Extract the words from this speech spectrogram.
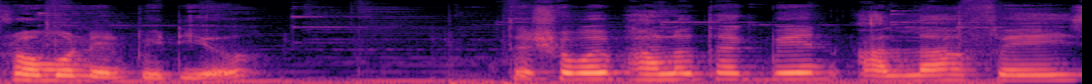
ভ্রমণের ভিডিও তো সবাই ভালো থাকবেন। আল্লাহ হাফেজ।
